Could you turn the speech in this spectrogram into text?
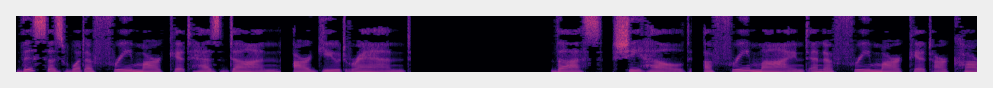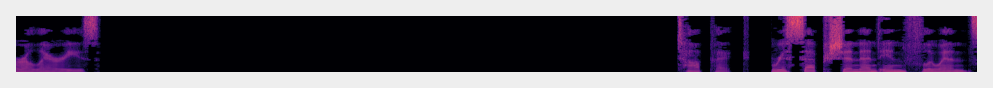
this is what a free market has done, argued Rand. Thus, she held, a free mind and a free market are corollaries. Reception and influence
